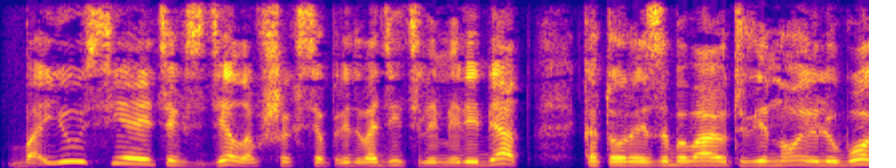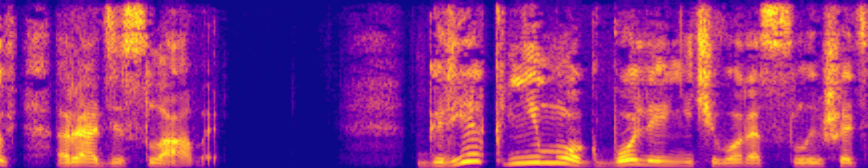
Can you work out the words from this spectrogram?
Боюсь я этих сделавшихся предводителями ребят, которые забывают вино и любовь ради славы. Грек не мог более ничего расслышать,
